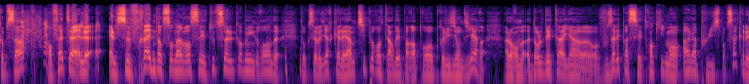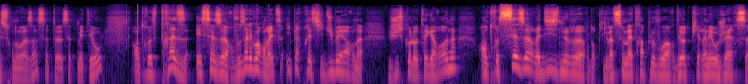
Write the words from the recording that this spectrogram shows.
comme ça, en fait, elle, elle se freine dans son avancée toute seule comme une grande. Donc ça veut dire qu'elle est un petit peu retardée par rapport aux prévisions d'hier. Alors dans le détail, hein, vous allez passer tranquillement à la pluie. C'est pour ça qu'elle est sournoise hein, cette cette météo. Entre 13 et 16 heures, vous allez voir, on va être hyper précis du Béarn jusqu'au Lot-et-Garonne. Entre 16h et 19h, donc il va se mettre à pleuvoir des Hautes-Pyrénées au Gers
